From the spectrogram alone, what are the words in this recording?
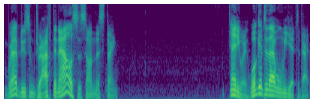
we're going to have to do some draft analysis on this thing. Anyway, we'll get to that when we get to that.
